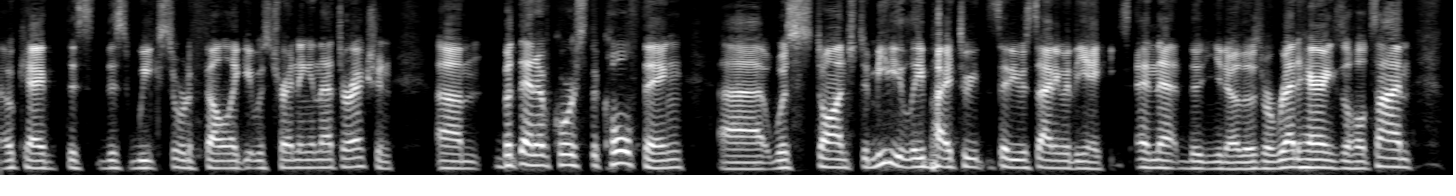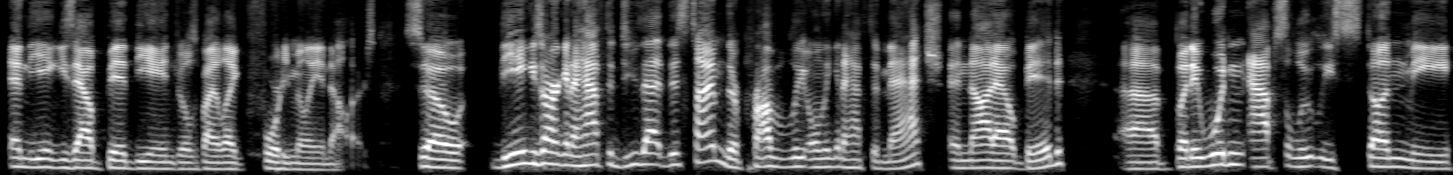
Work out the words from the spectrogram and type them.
okay, this this week sort of felt like it was trending in that direction. Um, but then of course the Cole thing uh, was staunched immediately by a tweet that said he was signing with the Yankees, and that the you know those were red herrings the whole time. And the Yankees outbid the Angels by like forty million dollars. So the Yankees aren't going to have to do that this time. They're probably only going to have to match and not outbid. Uh, but it wouldn't absolutely stun me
